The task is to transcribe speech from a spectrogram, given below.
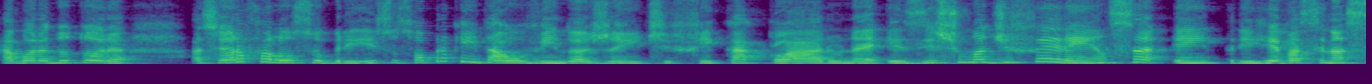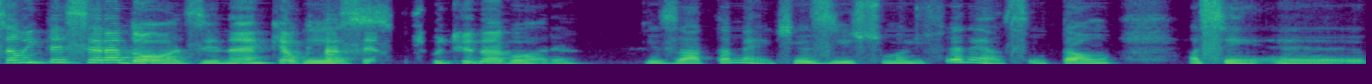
Agora, doutora, a senhora falou sobre isso, só para quem está ouvindo a gente ficar claro, né? Existe uma diferença entre revacinação e terceira dose, né? Que é o que está sendo discutido agora. Exatamente, existe uma diferença. Então, assim, é,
